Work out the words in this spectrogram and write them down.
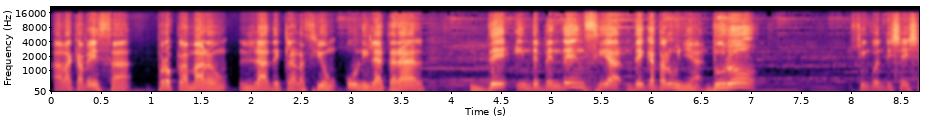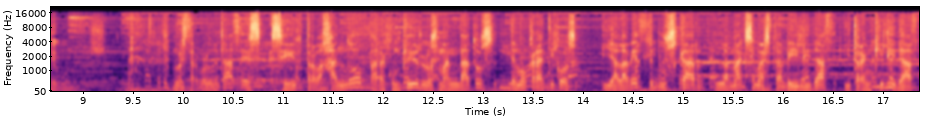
a la cabeza, proclamaron la declaración unilateral de independencia de Cataluña. Duró 56 segundos. Nuestra voluntad es seguir trabajando para cumplir los mandatos democráticos y a la vez buscar la máxima estabilidad y tranquilidad,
